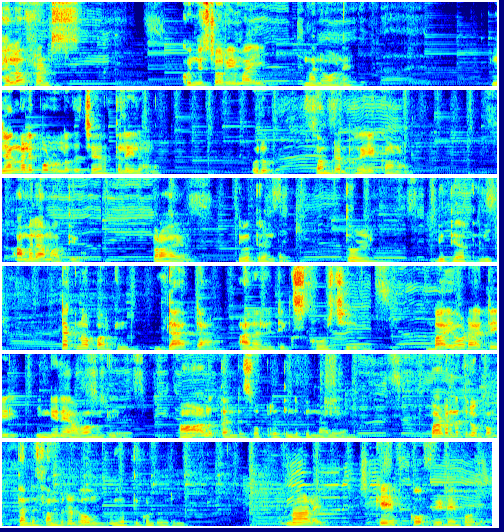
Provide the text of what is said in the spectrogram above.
Hello friends കുഞ്ഞു സ്റ്റോറിയുമായി മനുവാണ്. ഞങ്ങളിപ്പോൾ ഉള്ളത് ചേർത്തലയിലാണ്. ഒരു സംരംഭകയെ കാണാൻ. അമല മാത്യു പ്രായം ഇരുപത്തിരണ്ട് തൊഴിൽ വിദ്യാർത്ഥിനി ടെക്നോ പാർക്കിൽ ഡാറ്റ അനലിറ്റിക്സ് കോഴ്സ് ചെയ്യുന്നു. ബയോഡാറ്റയിൽ ഇങ്ങനെ ആവാമെങ്കിലും ആൾ തന്റെ സ്വപ്നത്തിന്റെ പിന്നാലെയാണ്. പഠനത്തിനൊപ്പം തന്റെ സംരംഭവും ഉയർത്തിക്കൊണ്ടുവരുന്നു. നാളെ കേഫ് കോഫി ഡേ പോലെ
